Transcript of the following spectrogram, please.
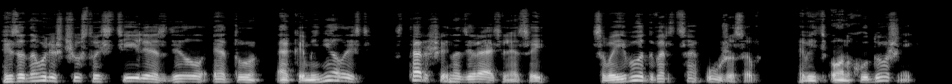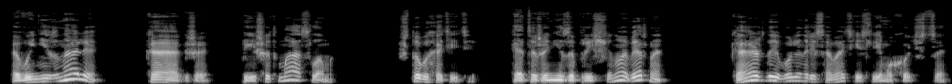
из одного лишь чувства стиля сделал эту окаменелость старшей надзирательницей своего дворца ужасов, ведь он художник. Вы не знали? Как же, пишет маслом. Что вы хотите? Это же не запрещено, верно? Каждый волен рисовать, если ему хочется.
